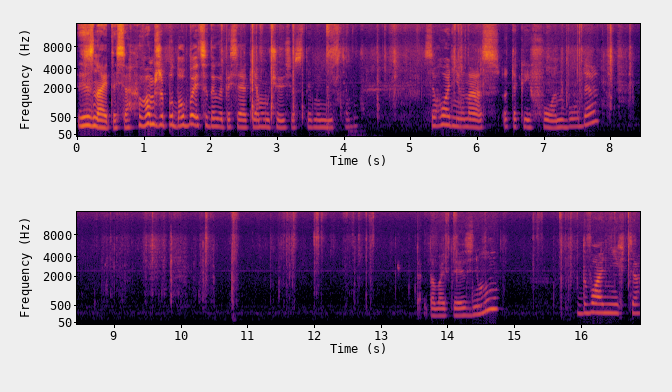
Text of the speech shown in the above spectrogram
Зізнайтеся, вам же подобається дивитися, як я мучаюся з тими нігтями. Сьогодні у нас отакий фон буде. Так, давайте я зніму два нігтя.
